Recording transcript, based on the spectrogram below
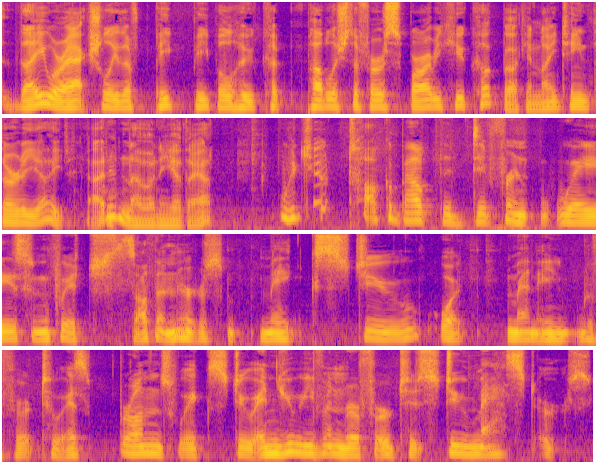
they were actually the pe- people who published the first barbecue cookbook in 1938. I didn't know any of that. Would you talk about the different ways in which Southerners make stew, what many refer to as Brunswick stew, and you even refer to stew masters?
